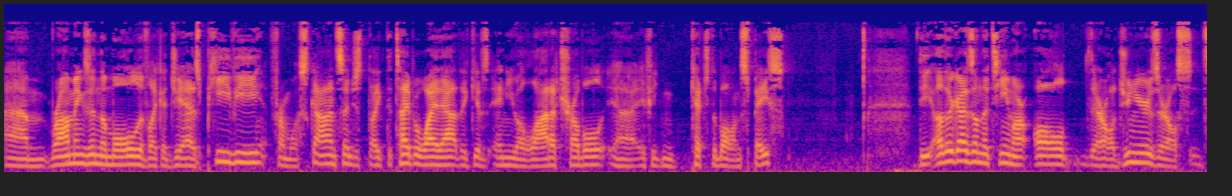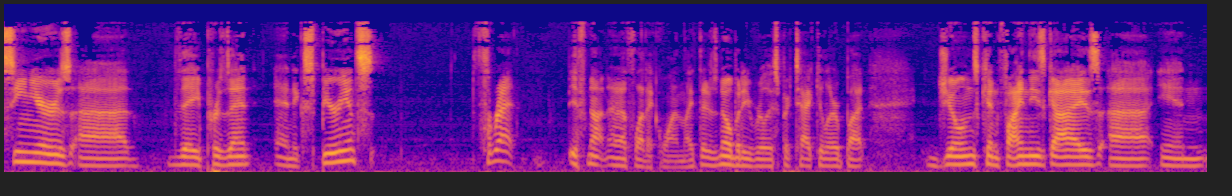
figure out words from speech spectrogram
Um, Rahming's in the mold of like a Jazz Peavy from Wisconsin, just like the type of wideout that gives NU a lot of trouble uh, if he can catch the ball in space. The other guys on the team are all they're all juniors, they're all seniors. Uh, they present an experience threat, if not an athletic one. Like there's nobody really spectacular, but Jones can find these guys uh, in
